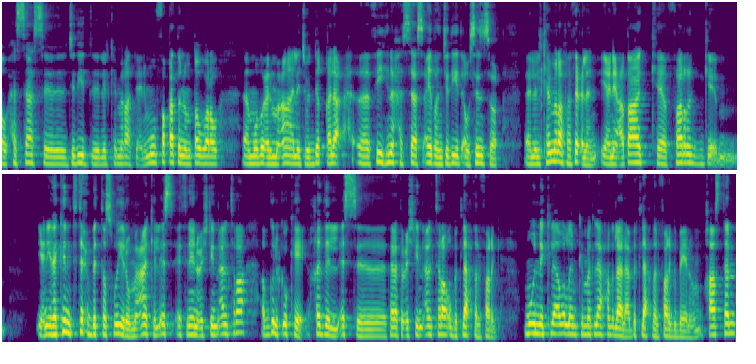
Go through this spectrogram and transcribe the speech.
أو حساس آه، جديد للكاميرات. يعني مو فقط إنهم طوروا موضوع المعالج والدقة لا آه، في هنا حساس أيضا جديد أو سنسور آه، للكاميرا. ففعلا يعني أعطاك فرق يعني إذا كنت تحب التصوير ومعاك ال S22 Ultra أقول لك okay خذ ال S23 Ultra وبتلاحظ الفرق. مو إنك لا والله يمكن ما تلاحظ لا لا بتلاحظ الفرق بينهم. خاصة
